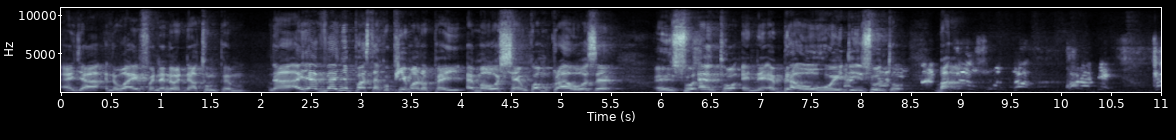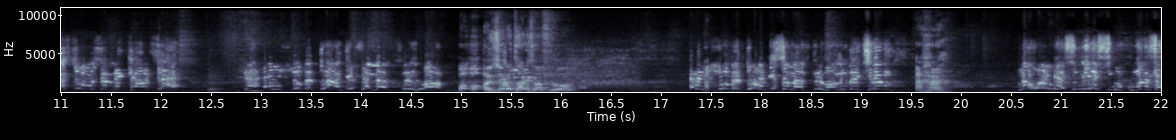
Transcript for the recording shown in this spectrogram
agya ne wife ne na ɔde ato mpa mu na ɛyɛ vɛ nye pastor kopie mu anɔpa yi ɛma ɔhyɛ nkɔm koraa wɔ hɔ sɛ eh, nsuo ɛntɔ ɛnɛ ɛberɛ a ɔwɔ hɔ yi deɛ nsuo ntɔ ba nsuo bɛtɔ ade sɛ ɔfiri hɔ nsuo bɛtɔ ade sɛ mafiri hɔ mebɛkyerɛ mu na wɔnyɛ sɛ meyɛ si wɔ kuma sɛ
